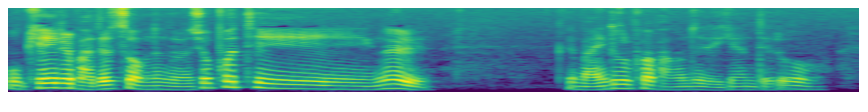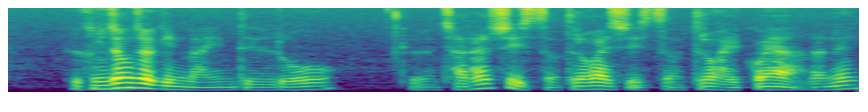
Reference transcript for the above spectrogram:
오케이를 받을 수 없는 그런 숏퍼팅을 그 마인드 골프가 방금 전에 얘기한 대로 그 긍정적인 마인드로 그 잘 할 수 있어 들어갈 수 있어 들어갈 거야 라는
